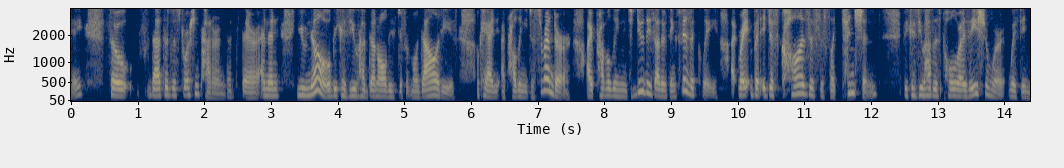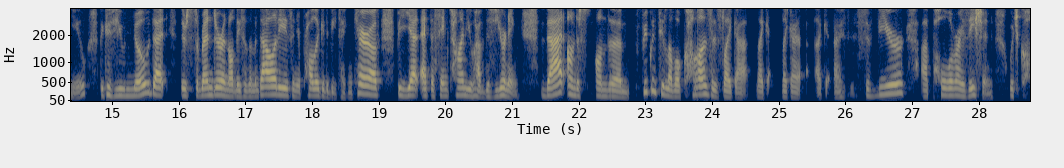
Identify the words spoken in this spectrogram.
okay? So that's a distortion pattern that's there and then you know because you have done all these different modalities okay I, I, probably need to surrender. I probably need to do these other things physically right? But it just causes this like tension because you have this polarization where, within you because you know that there's surrender and all these other modalities and you're probably going to be taken care of but yet at the same time you have this yearning. That on the on the frequency level causes like a like like a, like a severe uh, polarization which causes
